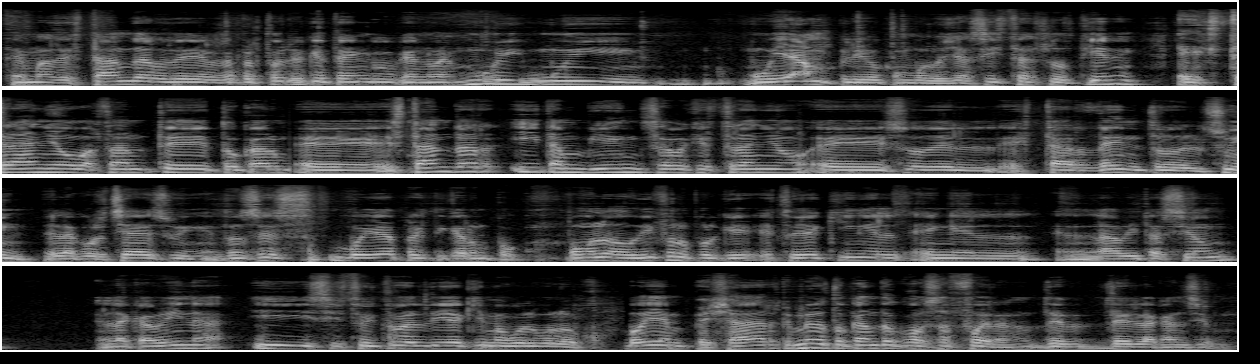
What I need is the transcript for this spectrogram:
Temas de estándar del repertorio que tengo, que no es muy, muy, muy amplio como los jazzistas lo tienen. Extraño bastante tocar eh, estándar y también, ¿sabes que extraño eh, eso del estar dentro del swing, de la corchea de swing? Entonces voy a practicar un poco. Pongo los audífonos porque estoy aquí en, el, en, el, en la habitación en la cabina y si estoy todo el día aquí me vuelvo loco. Voy a empezar primero tocando cosas fuera de, la canción.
